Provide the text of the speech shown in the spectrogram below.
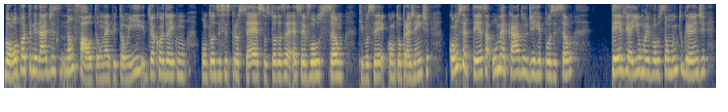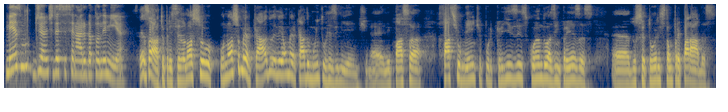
Bom, oportunidades não faltam, né, Piton? E de acordo aí com, com todos esses processos, toda essa evolução que você contou para a gente, com certeza o mercado de reposição teve aí uma evolução muito grande, mesmo diante desse cenário da pandemia. Exato, Priscila. O nosso, o nosso mercado ele é um mercado muito resiliente. Né? Ele passa facilmente por crises quando as empresas é, do setor estão preparadas,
